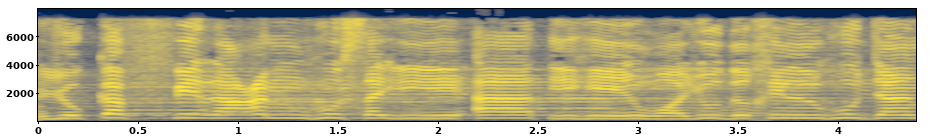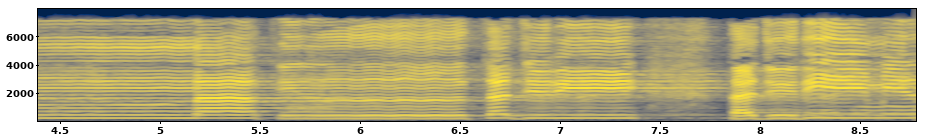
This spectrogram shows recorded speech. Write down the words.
يكفر عنه سيئاته ويدخله جنات تجري تجري من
